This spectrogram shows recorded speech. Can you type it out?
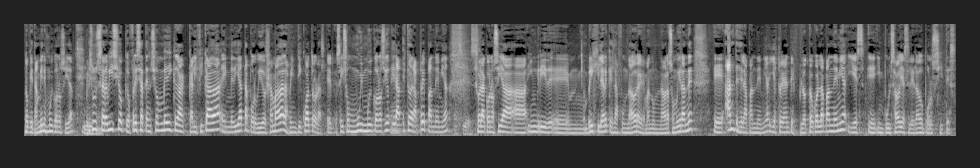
¿no? que también es muy conocida. Es un servicio que ofrece atención médica calificada e inmediata por videollamada a las 24 horas. Eh, Se hizo muy, muy conocido. Era, esto era pre-pandemia. Yo la conocía a Ingrid eh, Brigiler, que es la fundadora, que le mando un abrazo muy grande, eh, antes de la pandemia, y esto obviamente explotó con la pandemia y es eh, impulsado y acelerado por CITES.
